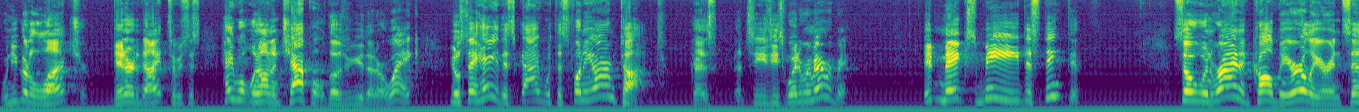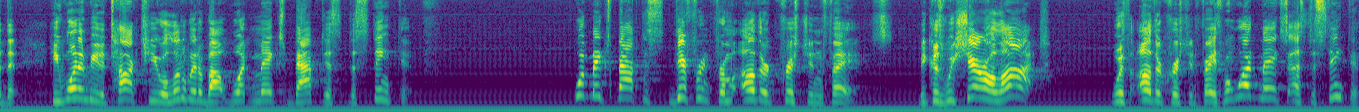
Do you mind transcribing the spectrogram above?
when you go to lunch or dinner tonight, somebody says, hey, what went on in chapel, those of you that are awake, you'll say, hey, this guy with this funny arm talked, because that's the easiest way to remember me. It makes me distinctive. So when Ryan had called me earlier and said that he wanted me to talk to you a little bit about what makes Baptists distinctive, what makes Baptists different from other Christian faiths? Because we share a lot with other Christian faiths, but what makes us distinctive?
